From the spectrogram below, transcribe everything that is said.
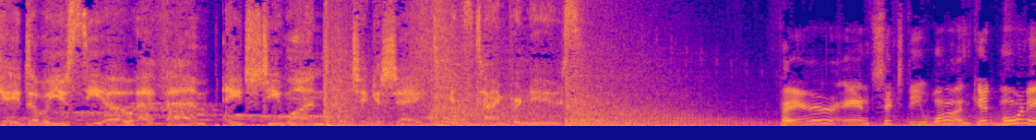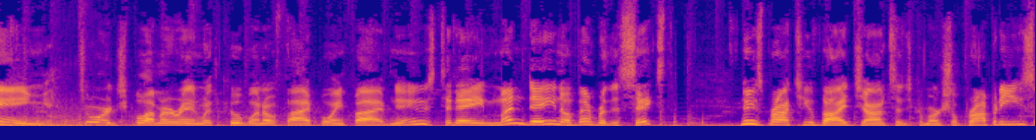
KWCO FM HD1 Chickasha. It's time for news. Fair and 61. Good morning. George Plummer in with KOOL 105.5 News. Today, Monday, November the 6th. News brought to you by Johnson's Commercial Properties,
